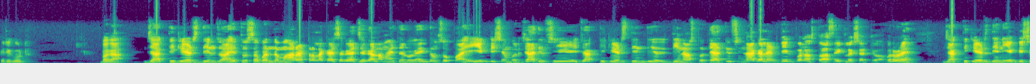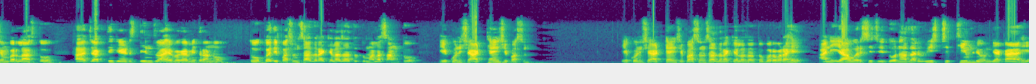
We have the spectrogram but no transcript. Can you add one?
व्हेरी गुड बघा जागतिक एड्स दिन जो आहे तो संबंध महाराष्ट्राला काय सगळ्या जगाला माहीत आहे बघा. एकदम सोपा आहे. एक डिसेंबर ज्या दिवशी जागतिक एड्स दिन दिन असतो त्याच दिवशी नागालँड दिन पण असतो असं एक लक्षात ठेवा. बरोबर आहे? जागतिक एड्स दिन एक डिसेंबरला असतो. हा जागतिक एड्स दिन जो आहे बघा मित्रांनो तो कधीपासून साजरा केला जातो तुम्हाला सांगतो. एकोणीसशे अठ्ठ्याऐंशी पासून. एकोणीशे अठ्ठ्याऐंशी पासून साजरा केला जातो. बरोबर आहे? आणि या वर्षीची दोन हजार वीस ची थीम लिहून घ्या काय आहे?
